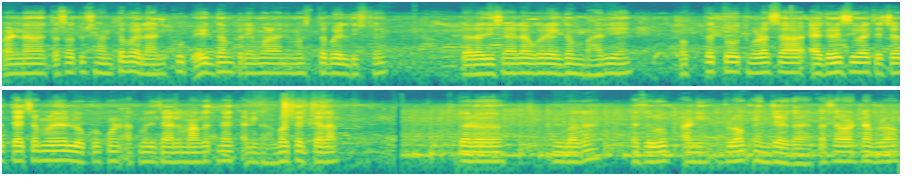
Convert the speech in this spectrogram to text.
पण तसा तो शांत बैल आहे आणि खूप एकदम प्रेमळ आणि मस्त बैल दिसतोय. तर दिसायला वगैरे एकदम भारी आहे. फक्त तो थोडासा ॲग्रेसिव्ह आहे. त्याच्या त्याच्यामुळे लोक कोण आतमध्ये जायला मागत नाहीत आणि घाबरत आहेत त्याला. तर तुम्ही बघा त्याचं रूप आणि ब्लॉग एन्जॉय करा. कसा वाटला ब्लॉग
